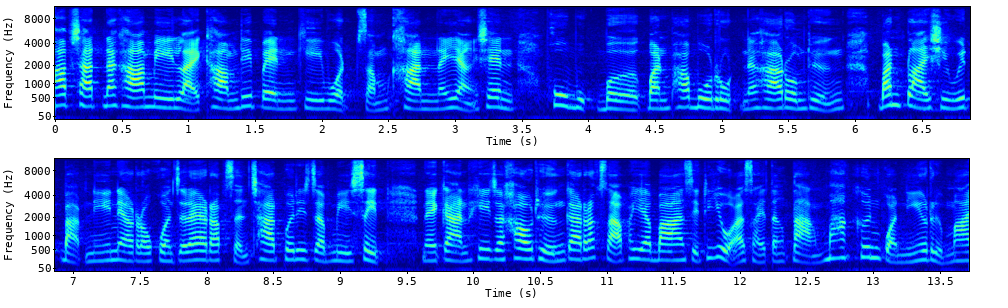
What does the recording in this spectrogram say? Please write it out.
ภาพชัดนะคะ มีหลายคำที่เป็นคีย์เวิร์ดสำคัญนะอย่างเช่น ผู้บุกเบิกบรรพบุรุษนะคะ รวมถึงบั้นปลายชีวิตแบบนี้เนี่ยเราควรจะได้รับสัญชาติเพื่อที่จะมีสิทธิ์ ในการที่จะเข้าถึงการรักษาพยาบาลสิทธิที่อยู่อาศัยต่าง ๆ มากขึ้นกว่านี้หรือไม่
